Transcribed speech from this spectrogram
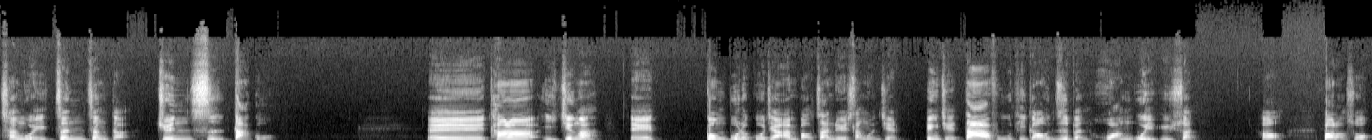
成为真正的军事大国。呃，他已经啊，呃，公布了国家安保战略三文件。并且大幅提高日本防卫预算。好，报道说，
